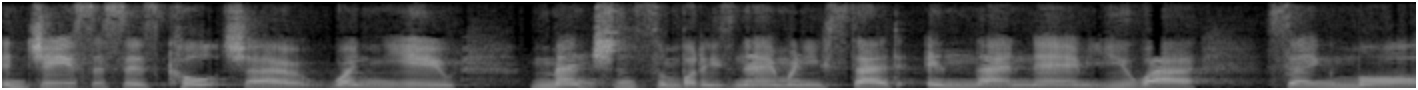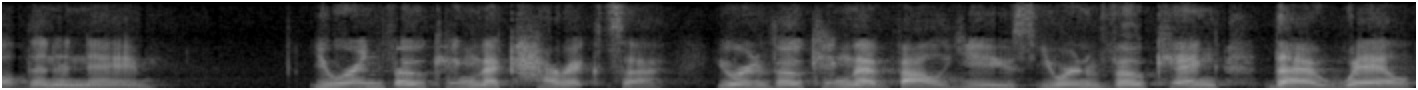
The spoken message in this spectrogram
In Jesus' culture, when you mentioned somebody's name, when you said in their name, you were saying more than a name. You are invoking their character. You are invoking their values. You are invoking their will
